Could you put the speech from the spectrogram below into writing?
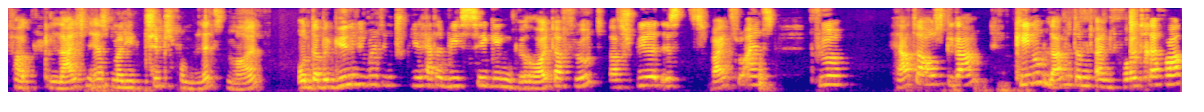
vergleichen erstmal die Tipps vom letzten Mal. Und da beginnen wir mit dem Spiel Hertha BSC gegen Reuter Fürth. Das Spiel ist 2 zu 1 für Hertha ausgegangen. Keno landet damit einen Volltreffer,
